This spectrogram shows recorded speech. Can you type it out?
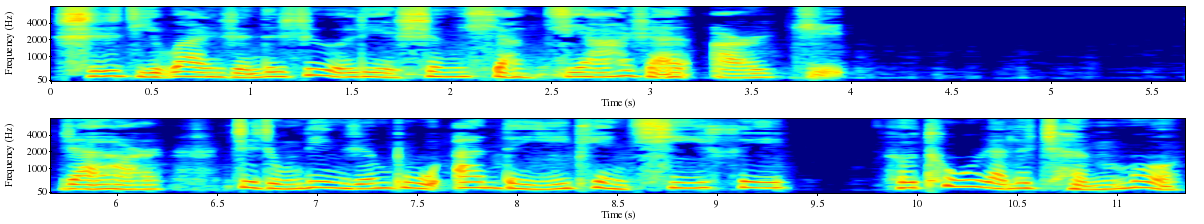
十几万人的热烈声响戛然而止。然而，这种令人不安的一片漆黑，和突然的沉默，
